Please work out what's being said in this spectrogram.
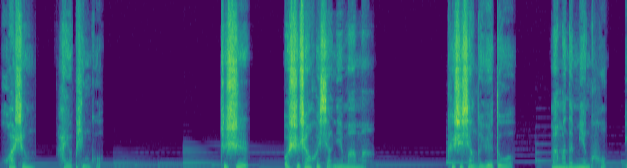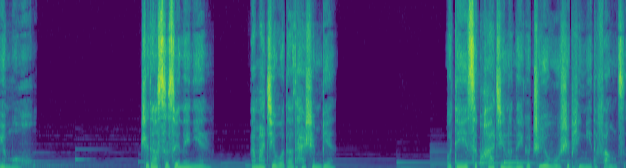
花生，还有苹果。只是，我时常会想念妈妈。可是想的越多，妈妈的面孔越模糊。直到四岁那年，妈妈接我到她身边，我第一次跨进了那个只有五十平米的房子。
